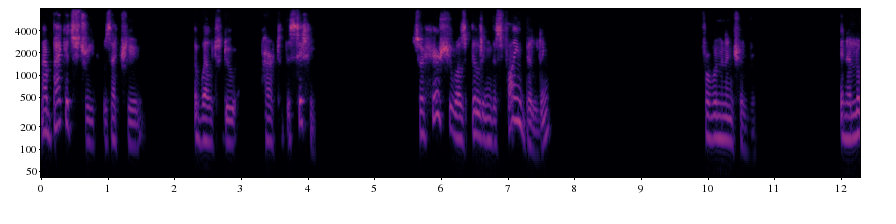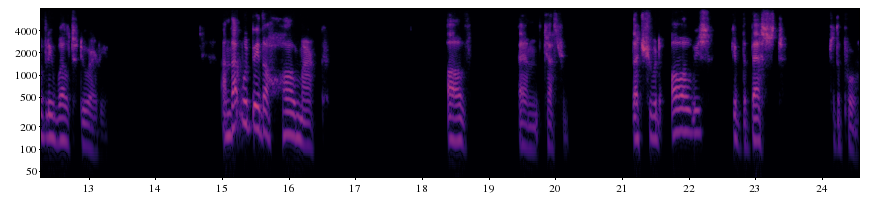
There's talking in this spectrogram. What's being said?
Now, Baggot Street was actually a well to do part of the city. So here she was building this fine building for women and children in a lovely, well to do area. And that would be the hallmark of um, Catherine, that she would always give the best to the poor.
